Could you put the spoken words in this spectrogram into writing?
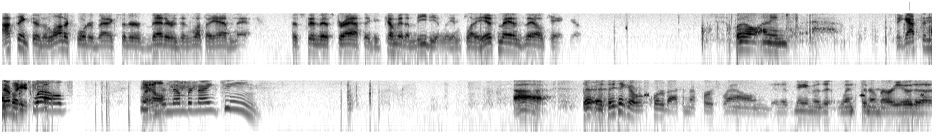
I think there's a lot of quarterbacks that are better than what they have now. That's in this draft that could come in immediately and play if Manziel can't go. Well, I mean, they got the number twelve well, and the number nineteen. Uh, if they take a quarterback in the first round and his name isn't Winston or Mariota,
